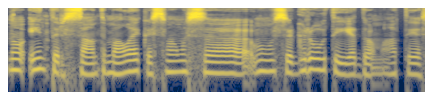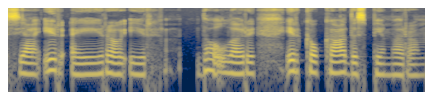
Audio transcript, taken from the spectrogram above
Nu, interesanti, man liekas, mums, mums ir grūti iedomāties, jā, ir eiro, ir dolari, ir kaut kādas, piemēram,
